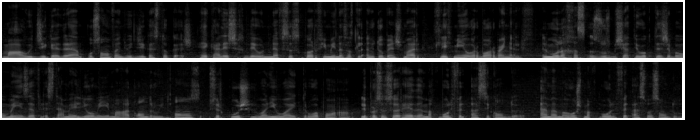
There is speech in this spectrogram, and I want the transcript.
مع 8 جيجا RAM و 128 جيجا stockage. هيك علاش خذاو نفس score في منصة ال AnTuTu benchmark 344000 الملخص الزوز باش يعطيوك تجربة مميزة في الاستعمال اليومي مع الأندرويد 11 ب surcouche ال One UI 3.1 ال processeur هذا مقبول في ال A52 أما ماهوش مقبول في ال A72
